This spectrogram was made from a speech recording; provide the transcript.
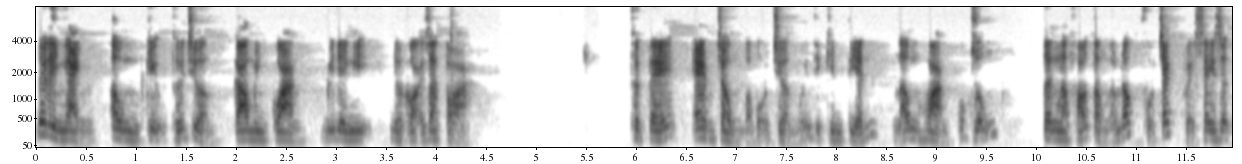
Đây là hình ảnh ông cựu Thứ trưởng Cao Minh Quang bị đề nghị được gọi ra tòa. Thực tế, em chồng và Bộ trưởng Nguyễn Thị Kim Tiến là ông Hoàng Quốc Dũng, từng là Phó Tổng Giám đốc phụ trách về xây dựng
